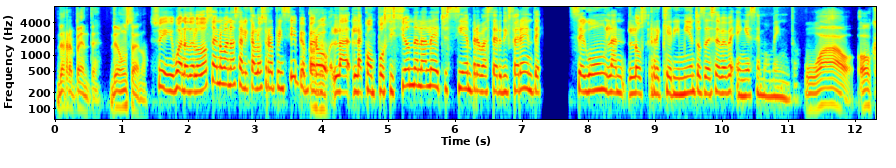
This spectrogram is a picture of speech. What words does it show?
de repente, de un seno. Sí, bueno, de los dos senos van a salir calostro al principio, pero la, la composición de la leche siempre va a ser diferente según la- los requerimientos de ese bebé en ese momento. Wow, ok,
